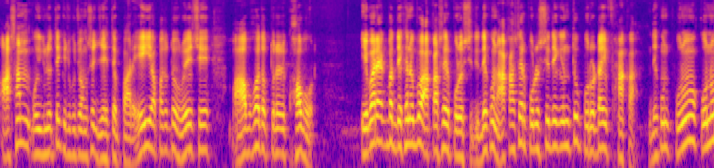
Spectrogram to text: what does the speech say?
আসাম ওইগুলোতে কিছু কিছু অংশে যেতে পারে। এই আপাতত রয়েছে আবহাওয়া দপ্তরের খবর। এবার একবার দেখে নেব আকাশের পরিস্থিতি। দেখুন, আকাশের পরিস্থিতি কিন্তু পুরোটাই ফাঁকা। দেখুন, পুরো কোনো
